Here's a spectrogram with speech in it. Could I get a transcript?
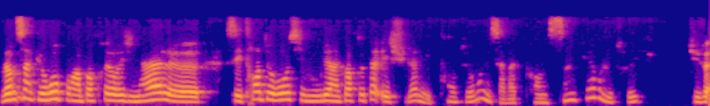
25 euros pour un portrait original, c'est 30 euros si vous voulez un corps total. Et je suis là, mais 30 euros, mais ça va te prendre 5 heures le truc. Tu vas,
